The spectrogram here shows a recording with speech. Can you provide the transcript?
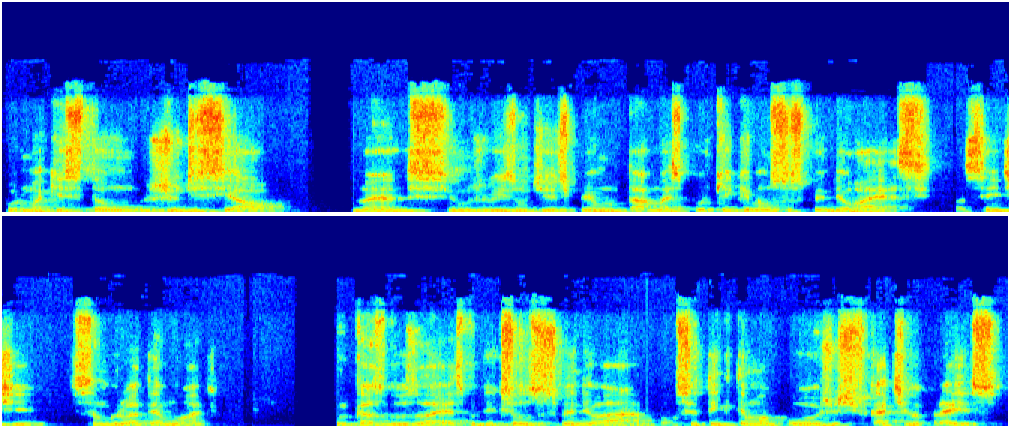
por uma questão judicial, né? Se um juiz um dia te perguntar, mas por que que não suspendeu o AS? O paciente sangrou até morte por causa do uso do AS. Por que que você não suspendeu? Ah, bom, você tem que ter uma boa justificativa para isso.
